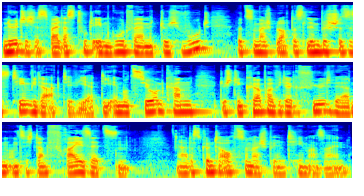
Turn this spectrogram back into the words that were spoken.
nötig ist, weil das tut eben gut, weil mit durch Wut wird zum Beispiel auch das limbische System wieder aktiviert. Die Emotion kann durch den Körper wieder gefühlt werden und sich dann freisetzen. Ja, das könnte auch zum Beispiel ein Thema sein.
